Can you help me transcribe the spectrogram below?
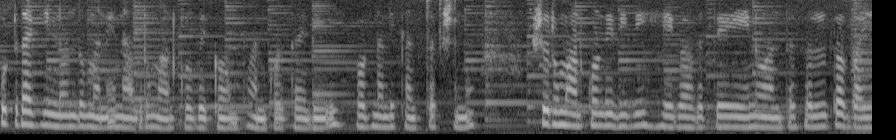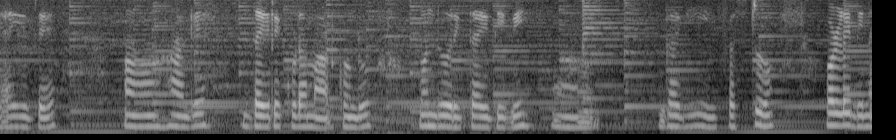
ಪುಟ್ಟದಾಗಿ ಇನ್ನೊಂದು ಮನೇನಾದರೂ ಮಾಡ್ಕೊಳ್ಬೇಕು ಅಂತ ಅಂದ್ಕೊಳ್ತಾ ಇದ್ದೀವಿ ಒಟ್ಟಿನಲ್ಲಿ ಕನ್ಸ್ಟ್ರಕ್ಷನ್ನು ಶುರು ಮಾಡ್ಕೊಂಡಿದ್ದೀವಿ, ಹೇಗಾಗುತ್ತೆ, ಏನು ಅಂತ ಸ್ವಲ್ಪ ಭಯ ಇದೆ. ಹಾಗೆ ಧೈರ್ಯ ಕೂಡ ಮಾಡಿಕೊಂಡು ಮುಂದುವರಿತಾ ಇದ್ದೀವಿ. ಹಾಗಾಗಿ ಫಸ್ಟು ಒಳ್ಳೆ ದಿನ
